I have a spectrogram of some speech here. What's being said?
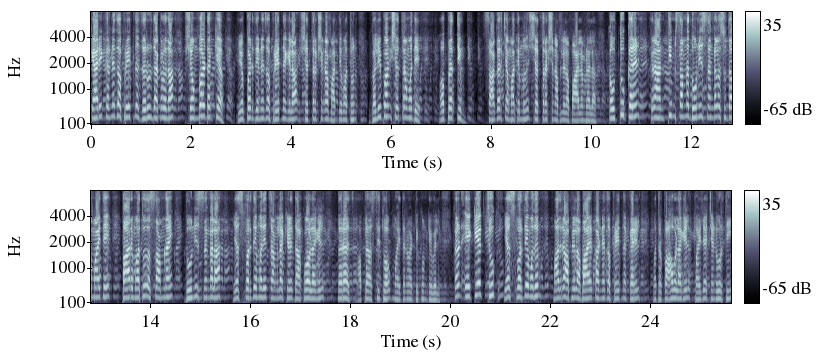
कॅरी करण्याचा प्रयत्न जरूर दाखवला होता. शंभर टक्के एफर्ट देण्याचा प्रयत्न केला क्षेत्ररक्षका माध्यमातून. गलीपान क्षेत्रामध्ये अप्रतिम सागरच्या माध्यमातून क्षेत्ररक्षण आपल्याला पाहायला मिळालं. कौतुक करेन कारण अंतिम सामना दोन्ही संघाला सुद्धा माहिती आहे. फार महत्त्वाचा सामना आहे. दोन्ही संघाला या स्पर्धेमध्ये चांगला खेळ दाखवावा लागेल. तरच आपलं अस्तित्व मैदानावर टिकून ठेवेल. कारण एक एक चूक या स्पर्धेमधून मात्र आपल्याला बाहेर काढण्याचा प्रयत्न करेल. मात्र पाहावं लागेल पहिल्या चेंडूवरती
